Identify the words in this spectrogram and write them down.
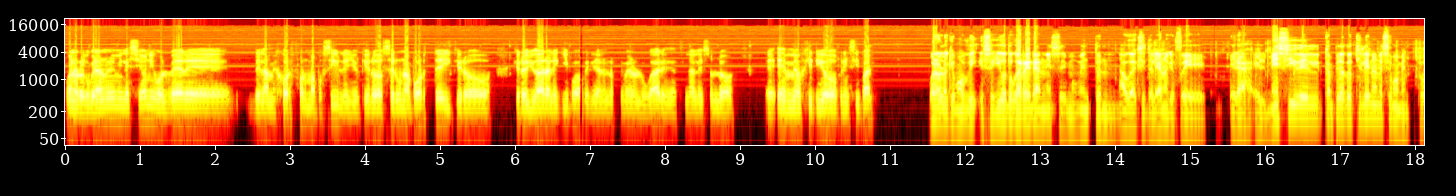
bueno, recuperarme de mi lesión y volver eh, de la mejor forma posible. Yo quiero hacer un aporte y quiero, quiero ayudar al equipo a pelear en los primeros lugares. Al final eso es, es mi objetivo principal. Bueno, lo que hemos seguido tu carrera en ese momento en Audax Italiano, que fue, era el Messi del campeonato chileno en ese momento.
